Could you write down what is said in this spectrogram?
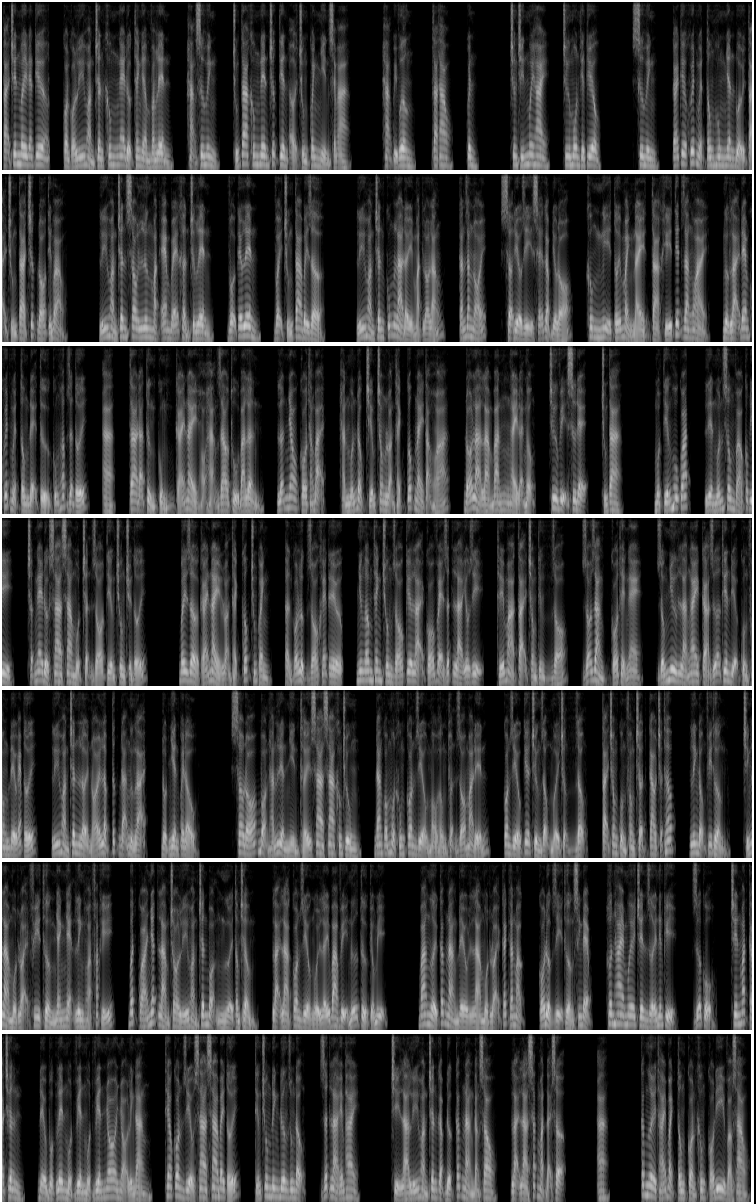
Tại trên mây đen kia, còn có Lý Hoàn Trân không nghe được thanh âm vang lên, hạng sư huynh, chúng ta không nên trước tiên ở chung quanh nhìn xem a. Hạng quỷ vương, ta thao, quên. Chương chín mươi hai, Chư môn thiên tiêu. Sư huynh, cái kia khuyết nguyệt tông hung nhân đuổi tại chúng ta trước đó tiến vào. Lý Hoàng Trân sau lưng mặt em bé khẩn trương lên, vội kêu lên, vậy chúng ta bây giờ. Lý Hoàng Trân cũng là đầy mặt lo lắng, cắn răng nói, sợ điều gì sẽ gặp điều đó, không nghĩ tới mảnh này tà khí tiết ra ngoài, ngược lại đem khuyết nguyệt tông đệ tử cũng hấp dẫn tới, à, ta đã từng cùng cái này họ hạng giao thủ ba lần, lẫn nhau có thắng bại, hắn muốn độc chiếm trong loạn thạch cốc này tạo hóa, đó là làm ban ngày đại mộng, chư vị sư đệ, chúng ta. Một tiếng hô quát, liền muốn xông vào cốc đi, chợt nghe được xa xa một trận gió tiếng chuông truyền tới. Bây giờ cái này loạn thạch cốc chung quanh, ẩn có lực gió khét đều, nhưng âm thanh chuông gió kia lại có vẻ rất là yêu dị, thế mà tại trong tiếng gió, rõ ràng có thể nghe, giống như là ngay cả giữa thiên địa cuồng phong đều ép tới, Lý Hoàng Trân lời nói lập tức đã ngừng lại, đột nhiên quay đầu. Sau đó bọn hắn liền nhìn thấy xa xa không trung, đang có một khung con diều màu hồng thuận gió mà đến, con diều kia trường rộng 10 trượng rộng, tại trong cuồng phong chợt cao chợt thấp, linh động phi thường, chính là một loại phi thường nhanh nhẹn linh hoạt pháp khí, bất quá nhất làm cho Lý Hoàng Trân bọn người tâm trầm, lại là con diều ngồi lấy ba vị nữ tử kiều mị. Ba người các nàng đều là một loại cách ăn mặc, có được dị thường xinh đẹp, hơn 20 trên dưới niên kỷ, giữa cổ, trên mắt cá chân, đều buộc lên một viên một viên nho nhỏ linh đăng, theo con diều xa xa bay tới, tiếng chuông đinh đương rung động, rất là êm hay. Chỉ là Lý Hoàn Trân gặp được các nàng đằng sau, lại là sắc mặt đại sợ a các ngươi Thái Bạch Tông còn không có đi vào sao.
